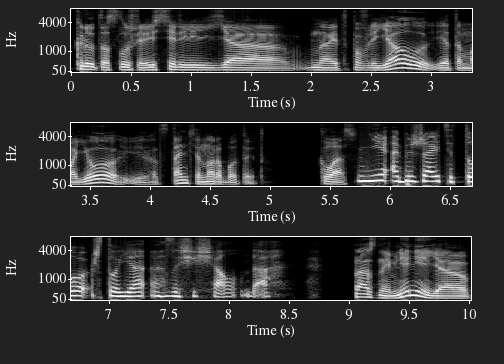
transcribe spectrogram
круто. Слушай, из серии я на это повлиял, и это мое, и отстаньте, оно работает. Класс. Не обижайте то, что я защищал, да. Разные мнения я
